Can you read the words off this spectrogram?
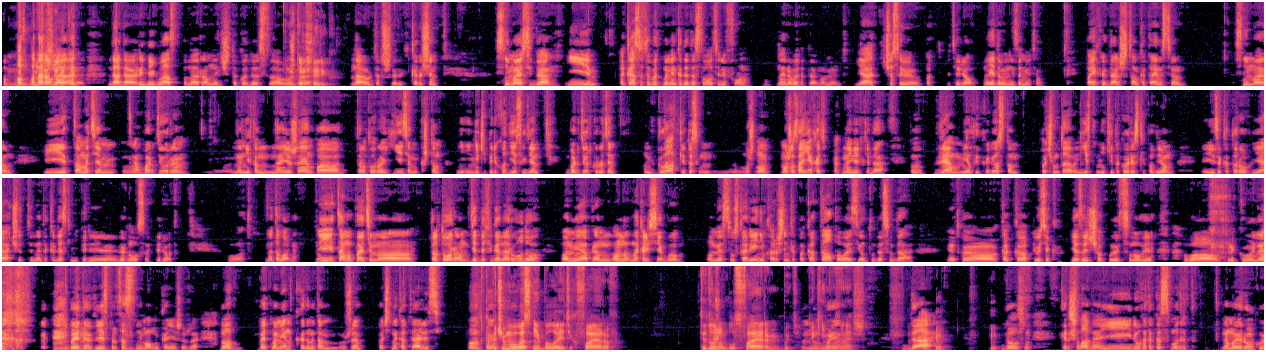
Панорамная. Да, да, рыбий глаз, панорамный или что такое. Да, ультраширик. Да, ультраширик. Короче, снимаю себя, и оказывается, в этот момент, когда я доставал телефон, наверное, в этот момент, я часы потерял, но я этого не заметил. Поехали дальше, там катаемся, снимаю, и там эти бордюры, на них там наезжаем, по тротуару едем, там некий переход есть, где бордюр, короче, он гладкий, то есть, ну, можно заехать, как на вельке, да, но для мелких колес там почему-то есть некий такой резкий подъем из-за которого я чуть на этой коляске не перевернулся вперед. Вот. Ну это ладно. И там по этим а, тротуарам, где дофига народу, он меня прям, он на колесе был, он меня с ускорением хорошенько покатал, повозил туда-сюда. Я такой, а, как а, песик, язычок высунул, и вау, прикольно. Ну, это весь процесс снимал, ну, конечно же. Но в этот момент, когда мы там уже почти накатались, он... А почему у вас не было этих фаеров? Ты должен был с фаерами быть, ну, такими, блин. знаешь. Да. Должен. Короче, ладно. И Илюха такой смотрит на мою руку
